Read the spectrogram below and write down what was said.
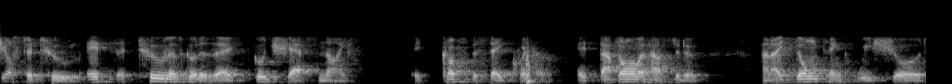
just a tool. It's a tool as good as a good chef's knife. It cuts the steak quicker. It, that's all it has to do. And I don't think we should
